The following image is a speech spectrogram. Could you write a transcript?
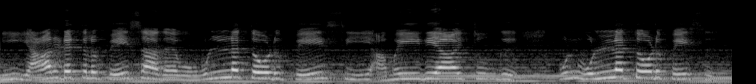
நீ யாரிடத்துல பேசாத உன் உள்ளத்தோடு பேசி அமைதியாய் தூங்கு. உன் உள்ளத்தோடு பேசு.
